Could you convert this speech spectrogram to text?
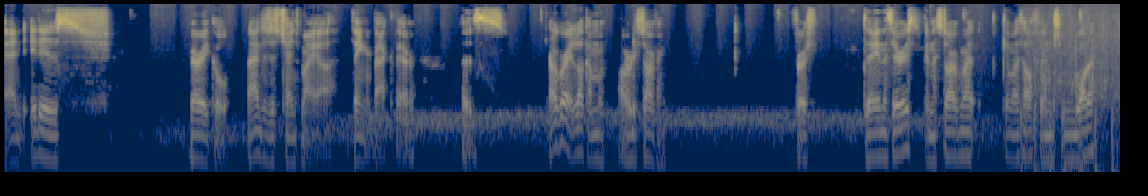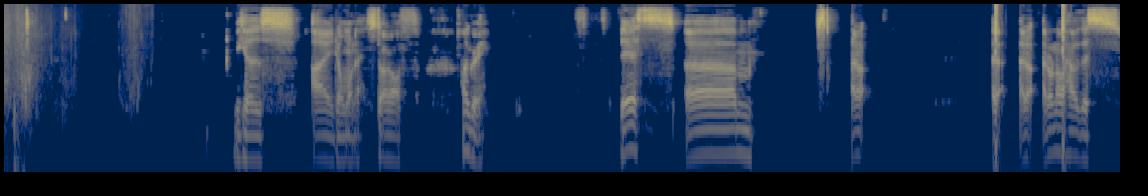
and it is very cool. I had to just change my uh, thing back there, because oh great, look, I'm already starving. First day in the series, gonna starve my get myself in some water because I don't want to start off hungry. This um, I don't, I don't, I don't know how this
